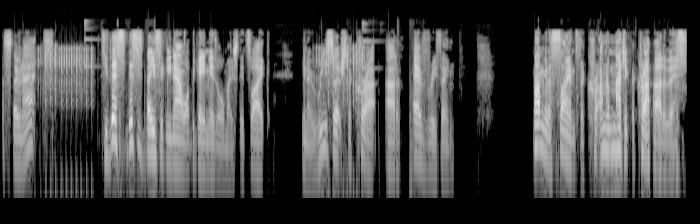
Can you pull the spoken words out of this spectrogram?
A stone axe. See, this this is basically now what the game is almost. It's like, you know, research the crap out of everything. I'm gonna science the crap. I'm gonna magic the crap out of this.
